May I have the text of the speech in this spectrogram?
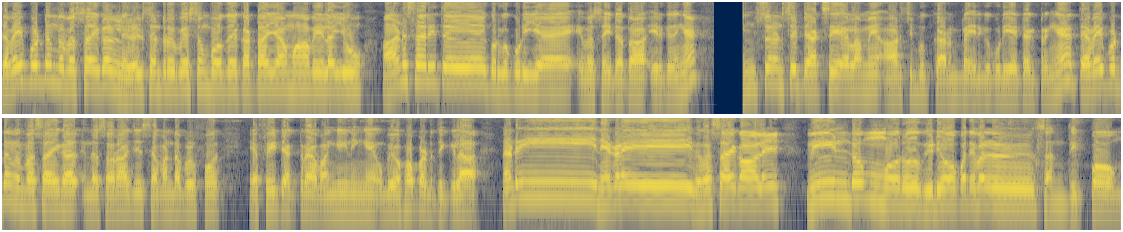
தேவைப்படும் விவசாயிகள் நெல் சென்று பேசும்போது கட்டாயமாக விலையும் அனுசரித்து கொடுக்கக்கூடிய விவசாயிட்ட தான் இருக்குதுங்க. இன்சூரன்ஸு டேக்ஸு எல்லாமே ஆர்சி புக் கரண்ட்டில் இருக்கக்கூடிய டிராக்டருங்க. தேவைப்படும் விவசாயிகள் இந்த Swaraj seven double four FE டிராக்டரை வாங்கி நீங்கள் உபயோகப்படுத்திக்கலாம். நன்றி நிகழே விவசாயிகளே மீண்டும் ஒரு வீடியோ பதிவில் சந்திப்போம்.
